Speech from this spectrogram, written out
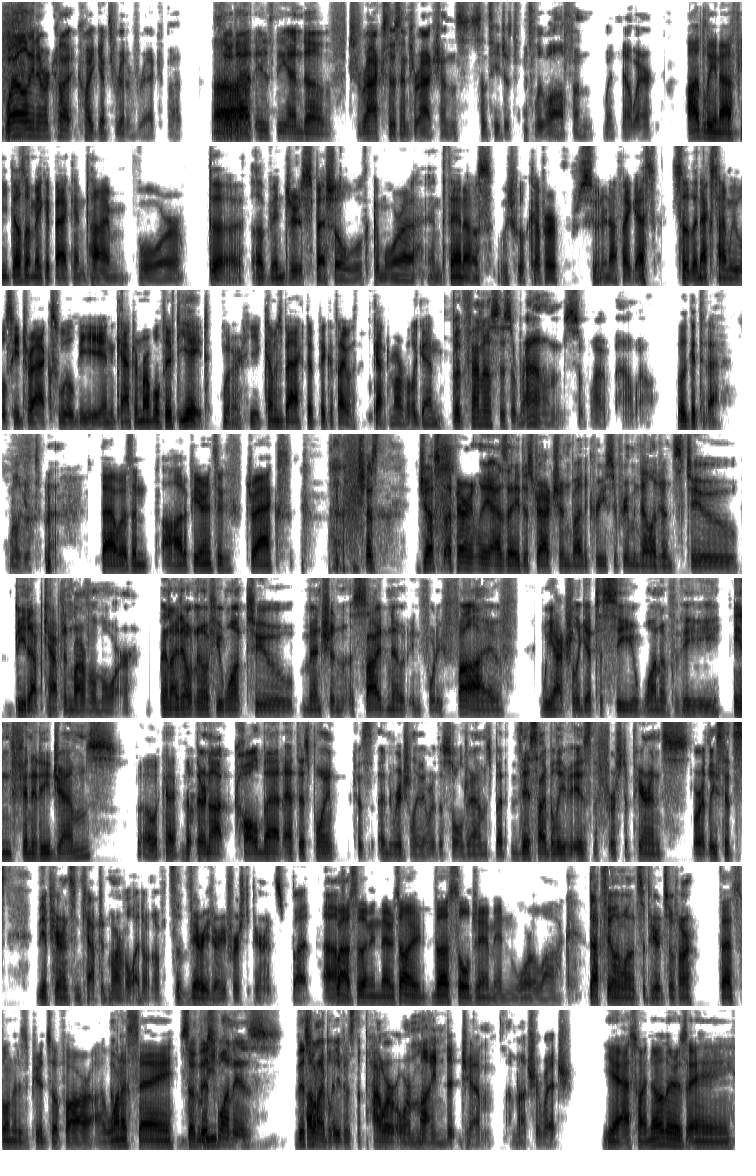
Well, he never quite, quite gets rid of Rick, but so uh, that is the end of Drax's interactions since he just flew off and went nowhere. oddly enough, he doesn't make it back in time for the Avengers special with Gamora and Thanos, which we'll cover soon enough, I guess. So the next time we will see Drax will be in Captain Marvel 58, where he comes back to pick a fight with Captain Marvel again. But Thanos is around, so why, oh well, We'll get to that. we'll get to that. That was an odd appearance of Drax. just, just apparently as a distraction by the Kree Supreme Intelligence to beat up Captain Marvel more. And I don't know if you want to mention a side note in 45, we actually get to see one of the Infinity Gems Oh, okay. They're not called that at this point because originally they were the Soul Gems, but this I believe is the first appearance, or at least it's the appearance in Captain Marvel. I don't know if it's the very, very first appearance, but um, wow, so I mean, there's already the Soul Gem in Warlock. that's the only one that's appeared so far. That's the one that has appeared so far. I want to say. So this one is this Oh. one I believe is the Power or Mind Gem. I'm not sure which. Yeah, so I know there's a.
